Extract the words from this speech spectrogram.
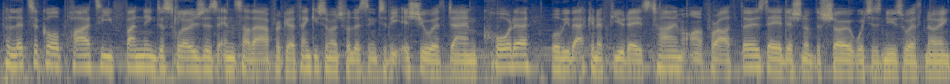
political party funding disclosures in South Africa. Thank you so much for listening to the issue with Dan Corder. We'll be back in a few days' time for our Thursday edition of the show, which is News Worth Knowing,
